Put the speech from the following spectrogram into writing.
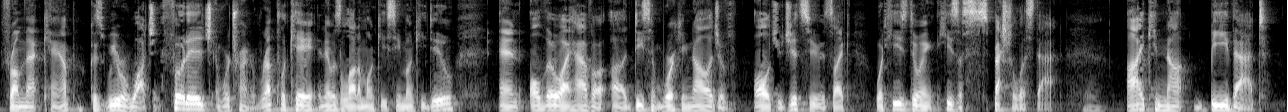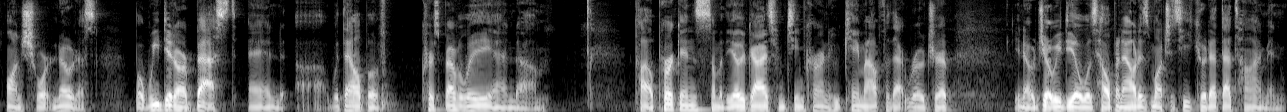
from that camp because we were watching footage and we're trying to replicate, and it was a lot of monkey see, monkey do. And although I have a, a decent working knowledge of all jujitsu, it's like what he's doing, he's a specialist at. I cannot be that on short notice, but we did our best, and uh, with the help of Chris Beverly and um, Kyle Perkins, some of the other guys from Team Curran who came out for that road trip. You know, Joey Deal was helping out as much as he could at that time. And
